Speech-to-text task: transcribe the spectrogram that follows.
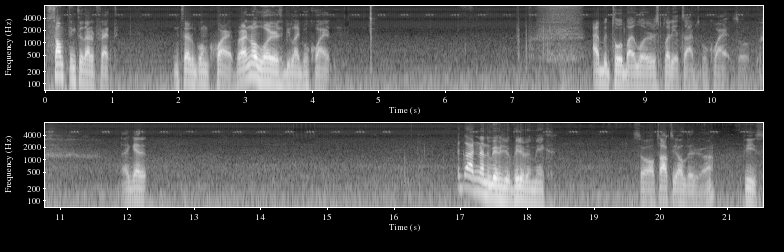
something to that effect instead of going quiet. But I know lawyers be like, go quiet. I've been told by lawyers plenty of times go quiet. So I get it. I got another video video to make. So I'll talk to y'all later, huh? Peace.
